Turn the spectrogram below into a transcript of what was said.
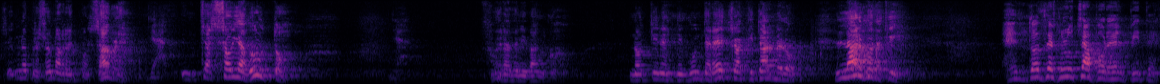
soy una persona responsable. Ya. Ya soy adulto. Ya. Fuera de mi banco. No tienes ningún derecho a quitármelo. Largo de aquí. Entonces lucha por él, Peter.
